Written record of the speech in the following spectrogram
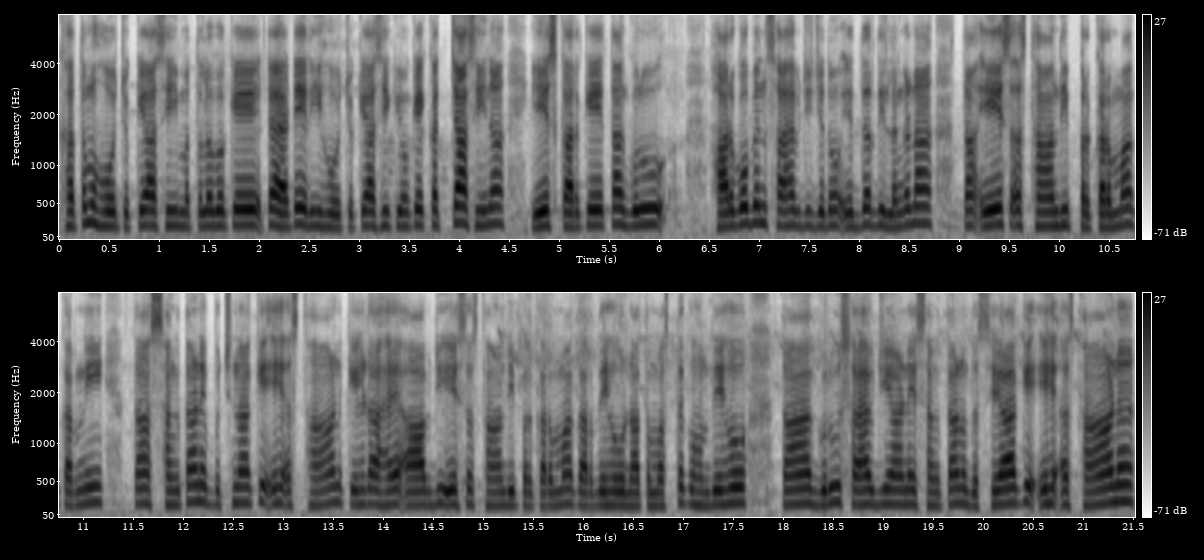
ਖਤਮ ਹੋ ਚੁੱਕਿਆ ਸੀ, ਮਤਲਬ ਕਿ ਢਹਿ ਢੇਰੀ ਹੋ ਚੁੱਕਿਆ ਸੀ ਕਿਉਂਕਿ ਕੱਚਾ ਸੀ ਨਾ, ਇਸ ਕਰਕੇ ਤਾਂ ਗੁਰੂ ਹਰਗੋਬਿੰਦ ਸਾਹਿਬ ਜੀ ਜਦੋਂ ਇੱਧਰ ਦੀ ਲੰਘਣਾ ਤਾਂ ਇਸ ਅਸਥਾਨ ਦੀ ਪਰਿਕਰਮਾ ਕਰਨੀ ਤਾਂ ਸੰਗਤਾਂ ਨੇ ਪੁੱਛਣਾ ਕਿ ਇਹ ਅਸਥਾਨ ਕਿਹੜਾ ਹੈ? ਆਪ ਜੀ ਇਸ ਅਸਥਾਨ ਦੀ ਪਰਿਕਰਮਾ ਕਰਦੇ ਹੋ, ਨਤਮਸਤਕ ਹੁੰਦੇ ਹੋ। ਤਾਂ ਗੁਰੂ ਸਾਹਿਬ ਜੀਆਂ ਨੇ ਸੰਗਤਾਂ ਨੂੰ ਦੱਸਿਆ ਕਿ ਇਹ ਅਸਥਾਨ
